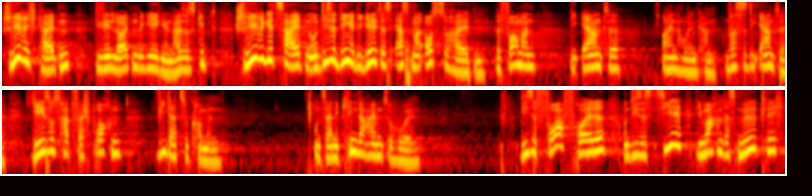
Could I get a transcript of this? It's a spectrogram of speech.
Schwierigkeiten, die den Leuten begegnen. Also es gibt schwierige Zeiten und diese Dinge, die gilt es erstmal auszuhalten, bevor man die Ernte einholen kann. Und was ist die Ernte? Jesus hat versprochen, wiederzukommen und seine Kinder heimzuholen. Diese Vorfreude und dieses Ziel, die machen das möglich,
